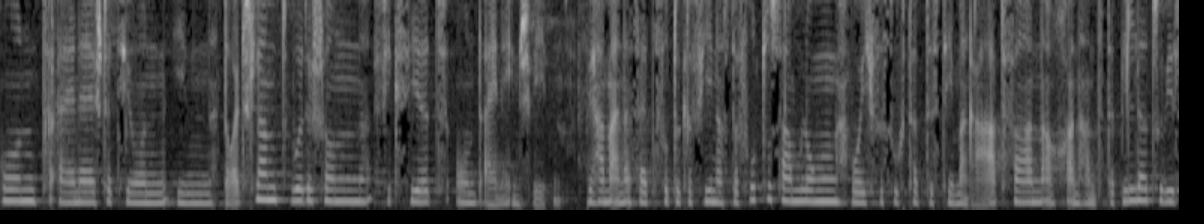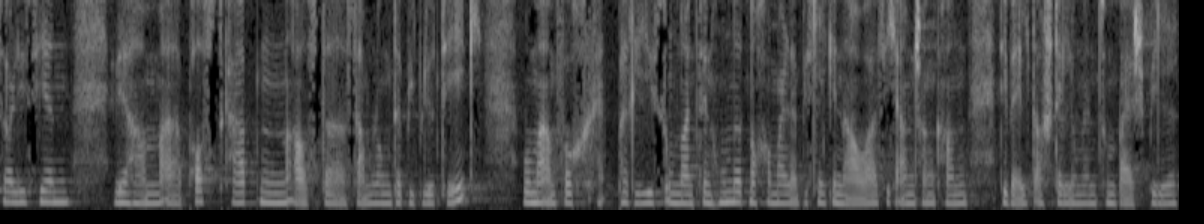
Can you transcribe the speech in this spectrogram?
und eine Station in Deutschland wurde schon fixiert und eine in Schweden. Wir haben einerseits Fotografien aus der Fotosammlung, wo ich versucht habe, das Thema Radfahren auch anhand der Bilder zu visualisieren. Wir haben äh, Postkarten aus der Sammlung der Bibliothek, wo man einfach Paris um 1900 noch einmal ein bisschen genauer sich anschauen kann. Die Weltausstellungen zum Beispiel,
